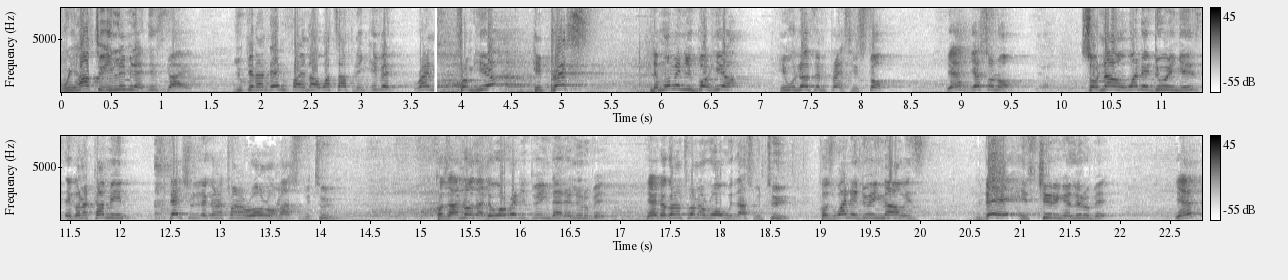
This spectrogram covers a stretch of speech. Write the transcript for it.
we have to eliminate this guy. You can identify now what's happening. Even right from here, he press. The moment you go here, he doesn't press, he stop. Yeah? Yes or no? Yeah. So now what they're doing is they're gonna come in, potentially they're gonna try and roll on us with two. Because I know that they were already doing that a little bit. Yeah, they're gonna try and roll with us with two. Because what they're doing now is they is cheating a little bit. Yeah?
